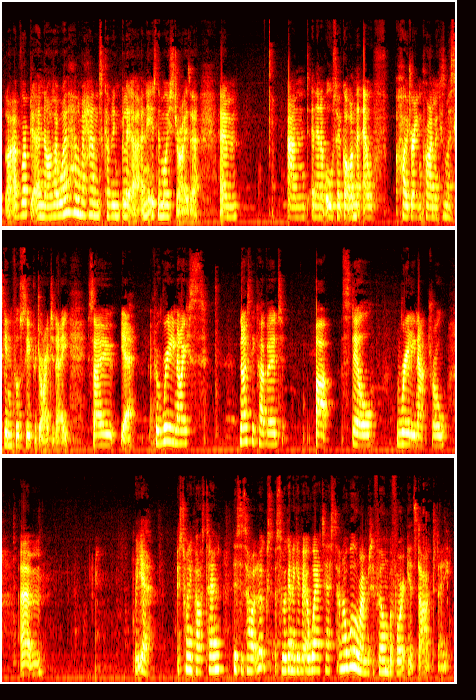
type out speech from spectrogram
I've rubbed it and I was like, why the hell are my hands covered in glitter? And it is the moisturiser. Um, and, and then I've also got on the e.l.f. hydrating primer because my skin feels super dry today. So yeah, I feel really nice, nicely covered, but still really natural. Um, but yeah, it's 20 past 10. This is how it looks. So we're going to give it a wear test and I will remember to film before it gets dark today.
